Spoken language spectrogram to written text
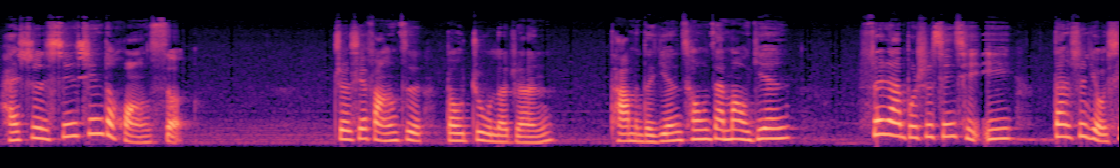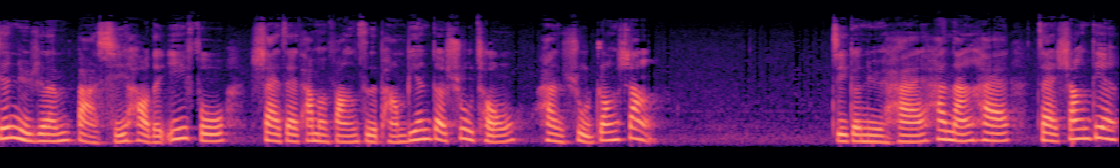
还是星星的黄色。这些房子都住了人，他们的烟囱在冒烟。虽然不是星期一，但是有些女人把洗好的衣服晒在他们房子旁边的树丛和树桩上。几个女孩和男孩在商店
